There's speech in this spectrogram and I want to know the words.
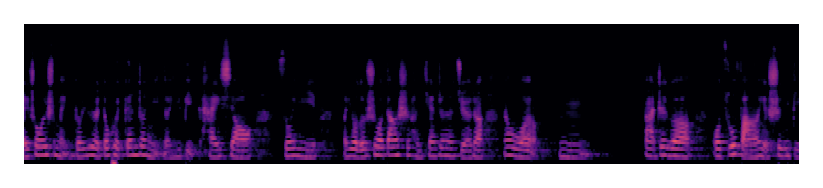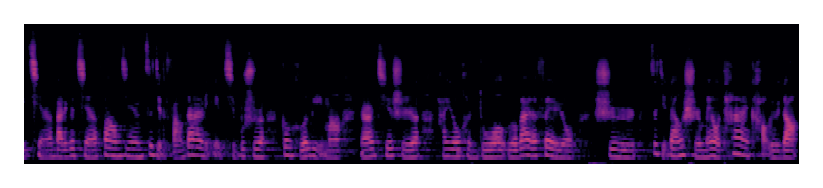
HOA 是每一个月都会跟着你的一笔开销，所以有的时候当时很天真的觉得，那我嗯，把这个。我租房也是一笔钱，把这个钱放进自己的房贷里，岂不是更合理吗？然而其实还有很多额外的费用是自己当时没有太考虑到，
